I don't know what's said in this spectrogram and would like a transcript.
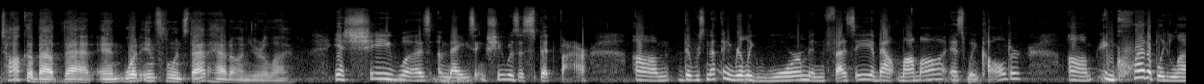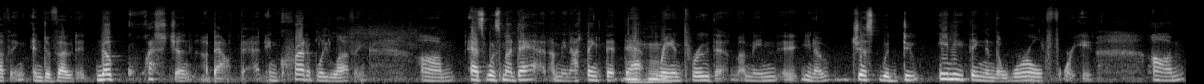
Talk about that and what influence that had on your life. Yes, she was amazing. She was a spitfire. Um, there was nothing really warm and fuzzy about Mama, as we called her. Um, incredibly loving and devoted, no question about that. Incredibly loving, um, as was my dad. I mean, I think that that mm-hmm. ran through them. I mean, it, you know, just would do anything in the world for you. Um,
